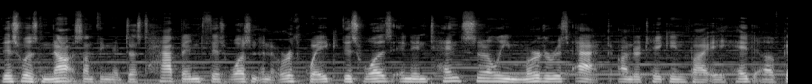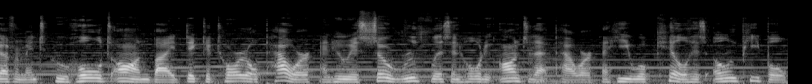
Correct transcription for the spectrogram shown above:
this was not something that just happened, this wasn't an earthquake, this was an intentionally murderous act undertaken by a head of government who holds on by dictatorial power and who is so ruthless in holding on to that power that he will kill his own people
